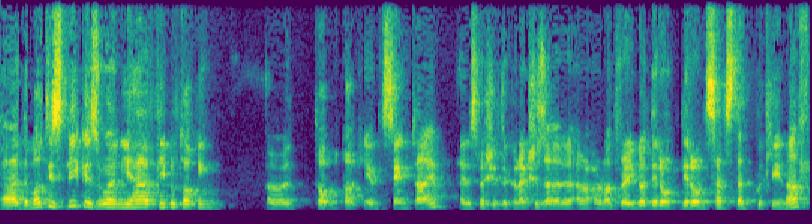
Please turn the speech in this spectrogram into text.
Uh, the multi-speak is when you have people talking uh, talk, talking at the same time, and especially if the connections are, are, are, not very good, they don't they don't sense that quickly enough.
